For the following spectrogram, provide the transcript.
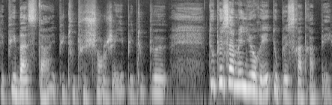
et puis basta, et puis tout peut changer, et puis tout peut, tout peut s'améliorer, tout peut se rattraper.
